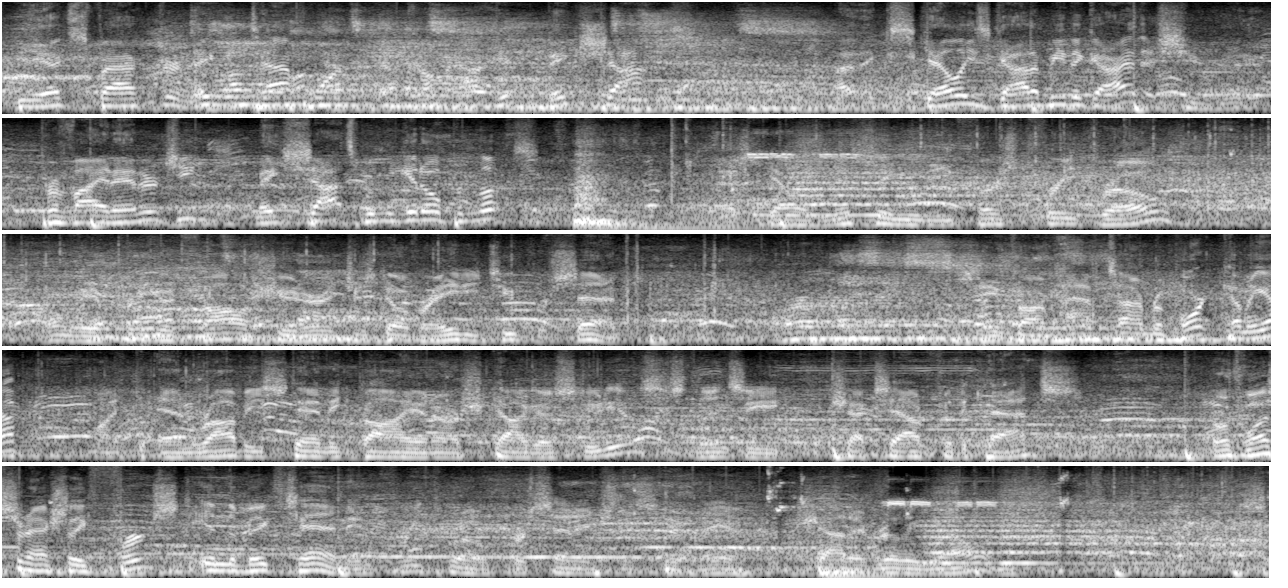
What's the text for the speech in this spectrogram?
the X factor. Nathan Taphorn coming out hitting big shots. I think Skelly's got to be the guy this year. Provide energy, make shots when you get open looks. Skelly missing the first free throw. Only a pretty good foul shooter at just over 82%. State Farm halftime report coming up. Mike and Robbie standing by in our Chicago studios as Lindsey checks out for the Cats. Northwestern actually first in the Big Ten in free throw percentage this year. They have shot it really well.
